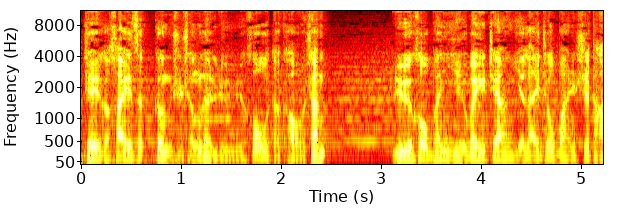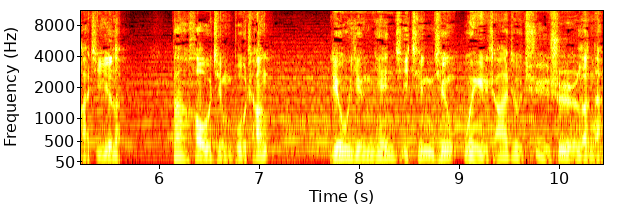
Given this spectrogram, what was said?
这个孩子更是成了吕后的靠山。吕后本以为这样一来就万事大吉了，但好景不长，刘盈年纪轻轻，为啥就去世了呢？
